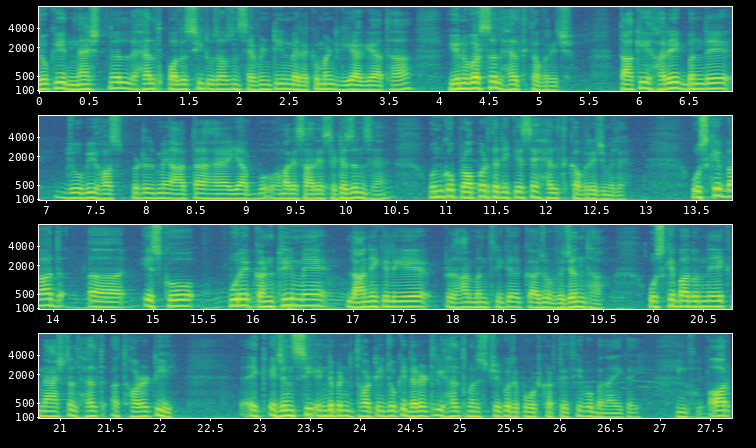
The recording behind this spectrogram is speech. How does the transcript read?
जो कि नेशनल हेल्थ पॉलिसी 2017 में रिकमेंड किया गया था यूनिवर्सल हेल्थ कवरेज ताकि हर एक बंदे जो भी हॉस्पिटल में आता है या हमारे सारे सिटीजन्स हैं, उनको प्रॉपर तरीके से हेल्थ कवरेज मिले। उसके बाद इसको पूरे कंट्री में लाने के लिए प्रधानमंत्री का जो विजन था, उसके बाद उनने एक नेशनल हेल्थ अथॉरिटी एक एजेंसी इंडिपेंडेंट अथॉरिटी जो कि डायरेक्टली हेल्थ मिनिस्ट्री को रिपोर्ट करती थी वो बनाई गई। और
